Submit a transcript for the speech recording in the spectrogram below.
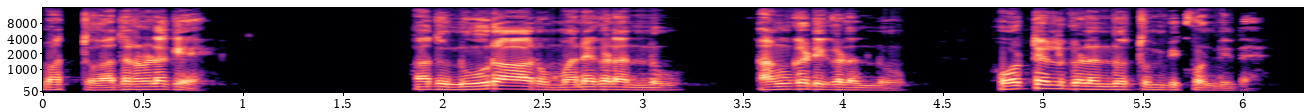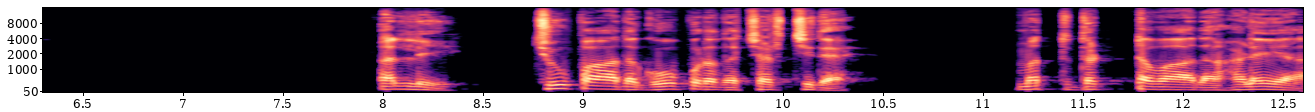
ಮತ್ತು ಅದರೊಳಗೆ ಅದು ನೂರಾರು ಮನೆಗಳನ್ನು, ಅಂಗಡಿಗಳನ್ನು, ಹೋಟೆಲ್ಗಳನ್ನು ತುಂಬಿಕೊಂಡಿದೆ. ಅಲ್ಲಿ ಚೂಪಾದ ಗೋಪುರದ ಚರ್ಚ್ ಇದೆ ಮತ್ತು ದಟ್ಟವಾದ ಹಳೆಯ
